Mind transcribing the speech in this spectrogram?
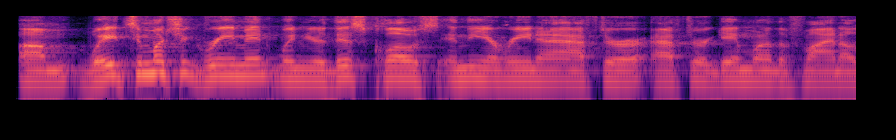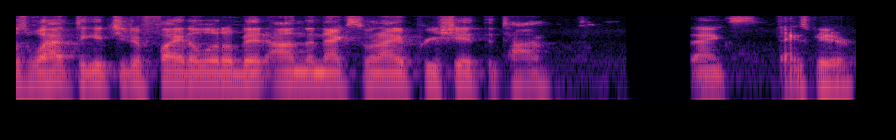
um, way too much agreement when you're this close in the arena after after a game one of the finals. We'll have to get you to fight a little bit on the next one. I appreciate the time. Thanks. Thanks, Peter.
